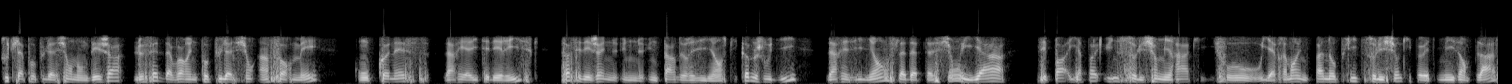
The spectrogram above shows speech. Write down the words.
toute la population. Donc déjà, le fait d'avoir une population informée, qu'on connaisse la réalité des risques, ça c'est déjà une, part de résilience. Puis comme je vous dis, la résilience, l'adaptation, il y a c'est pas il n'y a pas une solution miracle. Il faut il y a vraiment une panoplie de solutions qui peuvent être mises en place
